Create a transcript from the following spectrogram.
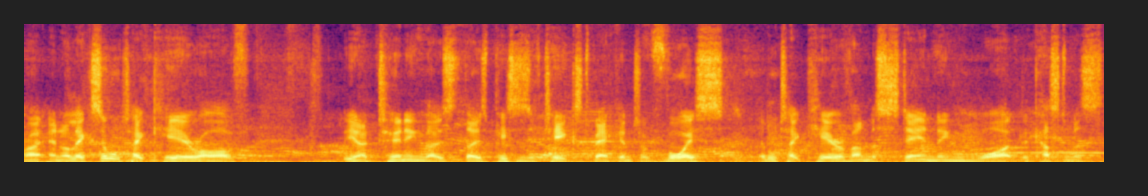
right? And Alexa will take care of you know, turning those those pieces of text back into voice. It'll take care of understanding what the customer's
